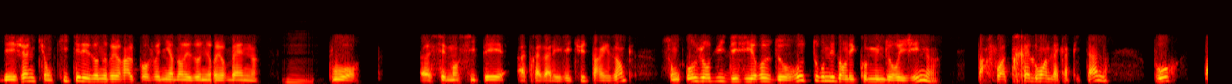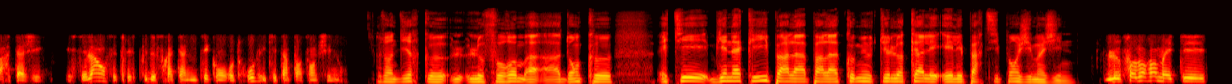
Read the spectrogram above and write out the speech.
des jeunes qui ont quitté les zones rurales pour venir dans les zones urbaines hmm. pour euh, s'émanciper à travers les études, par exemple, sont aujourd'hui désireuses de retourner dans les communes d'origine, parfois très loin de la capitale, pour partager. Et c'est là, en cet esprit de fraternité qu'on retrouve et qui est important chez nous. Autant dire que le forum a, donc euh, été bien accueilli par la, par la communauté locale et, les participants, j'imagine. Le forum a été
